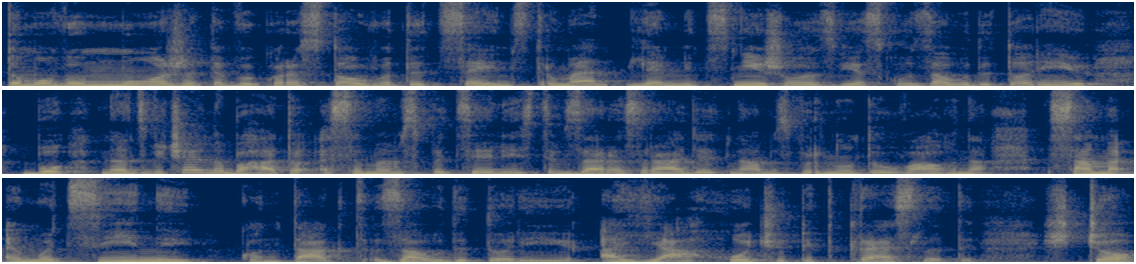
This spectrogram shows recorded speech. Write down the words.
Тому ви можете використовувати цей інструмент для міцнішого зв'язку з аудиторією, бо надзвичайно багато smm спеціалістів зараз радять нам звернути увагу на саме емоційний контакт з аудиторією. А я хочу підкреслити, що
